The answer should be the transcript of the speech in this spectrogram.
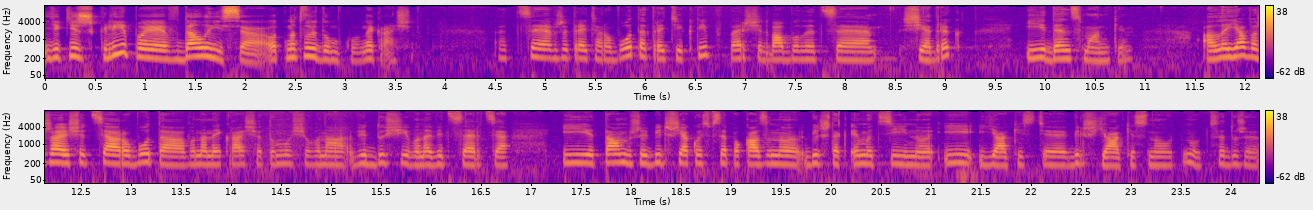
які ж кліпи вдалися, от на твою думку, найкраще? Це вже третя робота, третій кліп. Перші два були це Щедрик і Денс Манкі. Але я вважаю, що ця робота вона найкраща, тому що вона від душі, вона від серця. І там вже більш якось все показано більш так емоційно і якість е, більш якісно. Ну це дуже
